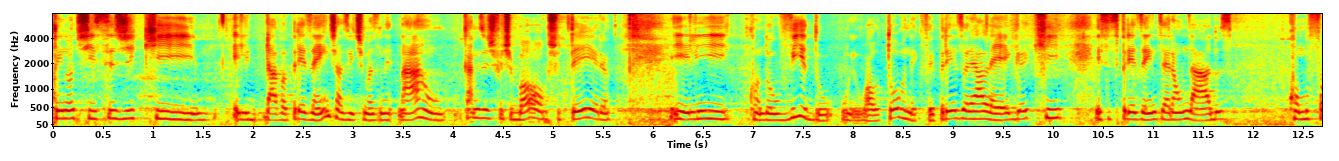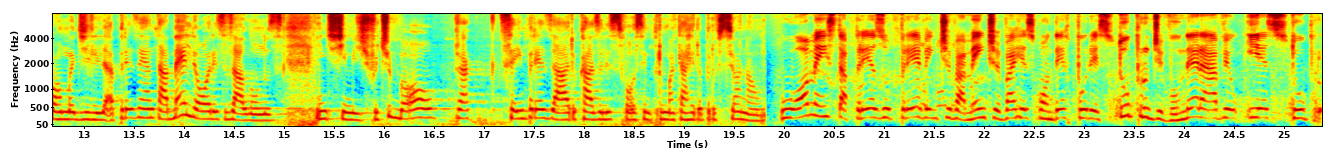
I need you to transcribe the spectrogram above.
Tem notícias de que ele dava presente, as vítimas narram, camisa de futebol, chuteira, e ele, quando ouvido, o, o autor, né, que foi preso, ele alega que esses presentes eram dados como forma de apresentar melhor esses alunos em times de futebol para ser empresário caso eles fossem para uma carreira profissional. O homem está preso preventivamente e vai responder por estupro de vulnerável e estupro.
